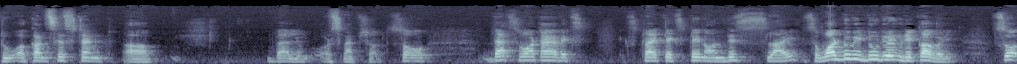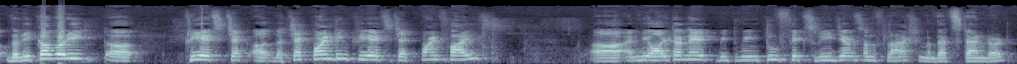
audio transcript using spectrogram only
to a consistent uh, value or snapshot. So that's what I have ex- tried to explain on this slide. So what do we do during recovery? So the recovery uh, creates check, uh, the checkpointing creates checkpoint files uh, and we alternate between two fixed regions on flash, know, that's standard.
